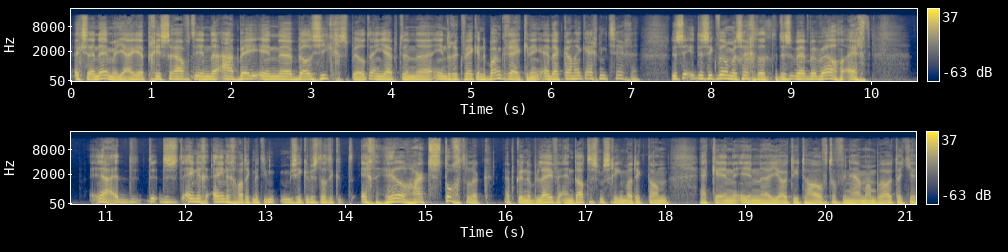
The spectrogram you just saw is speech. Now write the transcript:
Ik zei, nee, maar jij hebt gisteravond in de AB in uh, Belgique gespeeld... en je hebt een uh, indrukwekkende bankrekening. En dat kan ik echt niet zeggen. Dus, dus ik wil maar zeggen dat... Dus we hebben wel echt... Ja, dus het enige, enige wat ik met die muziek heb... is dat ik het echt heel hartstochtelijk heb kunnen beleven. En dat is misschien wat ik dan herken in uh, Joti het Hoofd of in Herman Brood. Dat je,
